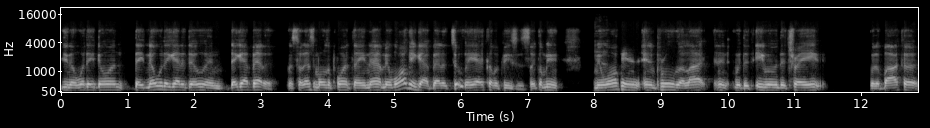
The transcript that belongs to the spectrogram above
you know what they doing, they know what they got to do, and they got better. And so that's the most important thing. Now Milwaukee got better too. They had a couple pieces. So it's gonna be Milwaukee improved a lot with the even with the trade with Ibaka.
